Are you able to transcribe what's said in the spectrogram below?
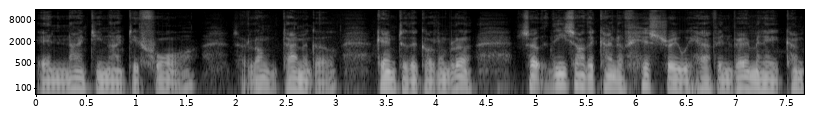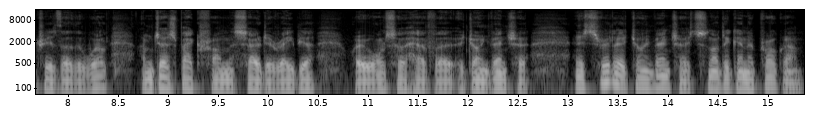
in 1994, so a long time ago, came to the Cordon Bleu. So these are the kind of history we have in very many countries of the world. I'm just back from Saudi Arabia, where we also have a, a joint venture. And it's really a joint venture. It's not, again, a program.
